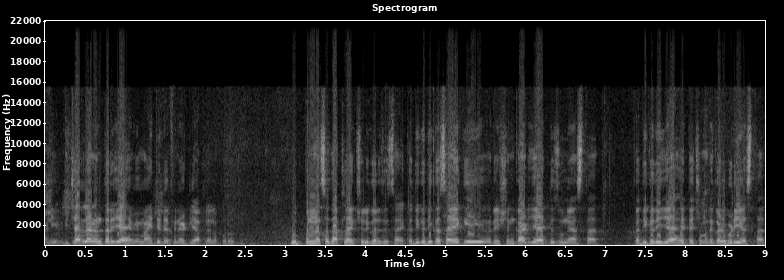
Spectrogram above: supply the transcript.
आणि विचारल्यानंतर जे आहे मी माहिती डेफिनेटली आपल्याला पुरवतो. उत्पन्नाचा दाखला ॲक्च्युली गरजेचा आहे. कधी कधी कसं आहे की रेशन कार्ड जे आहेत ते जुने असतात. कधी कधी जे आहे त्याच्यामध्ये गडबडी असतात.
